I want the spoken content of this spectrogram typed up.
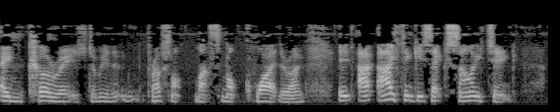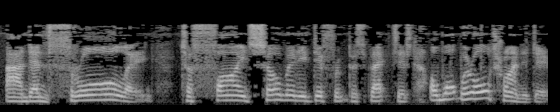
encouraged. I mean, perhaps not, that's not quite the right. It, I, I think it's exciting and enthralling to find so many different perspectives on what we're all trying to do.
